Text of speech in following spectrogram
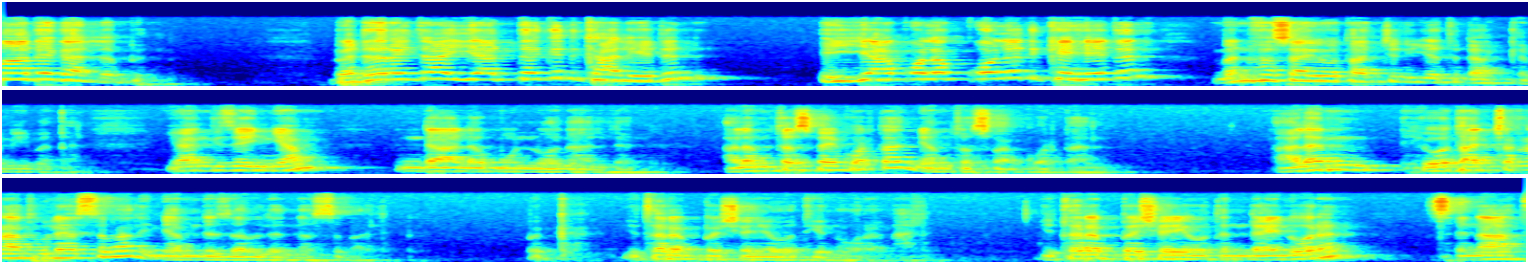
ማደግ አለብን። በደረጃ እያደግን ካልሄድን እያቆለቆልን ከሄድን መንፈሳዊ ሕይወታችን እየተዳከመ ይመጣል። ያን ጊዜ እኛም እንደ ዓለሙ እንሆናለን። ዓለም ተስፋ ይቆርጣል፣ እኛም ተስፋ እንቆርጣለን። ዓለም ሕይወት አጭር ናት ብሎ ያስባል፣ እኛም እንደዛ ብለን እናስባለን። በቃ የተረበሸ ሕይወት ይኖረናል። የተረበሸ ሕይወት እንዳይኖረን ጽናት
